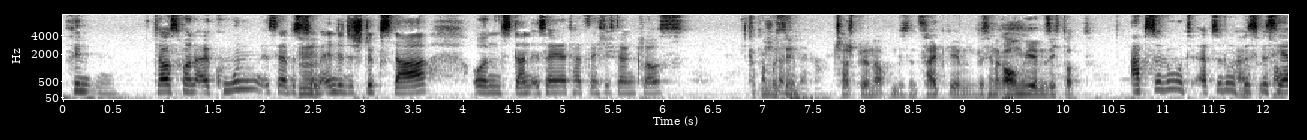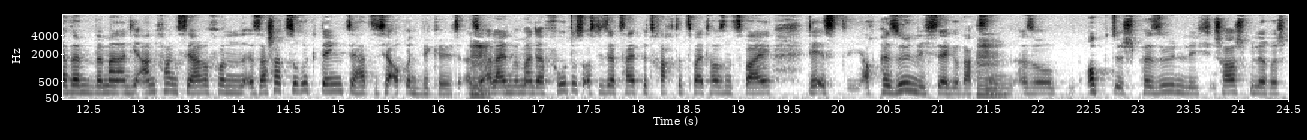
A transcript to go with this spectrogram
finden. Klaus von Alkuhn ist ja bis hm. zum Ende des Stücks da und dann ist er ja tatsächlich dann Klaus. Ich glaube, man muss den Schauspielern auch ein bisschen Zeit geben, ein bisschen Raum geben, sich dort Absolut, absolut. Bis bisher, wenn, wenn man an die Anfangsjahre von Sascha zurückdenkt, der hat sich ja auch entwickelt. Also mhm. allein wenn man da Fotos aus dieser Zeit betrachtet, 2002, der ist auch persönlich sehr gewachsen. Mhm. Also optisch, persönlich, schauspielerisch.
